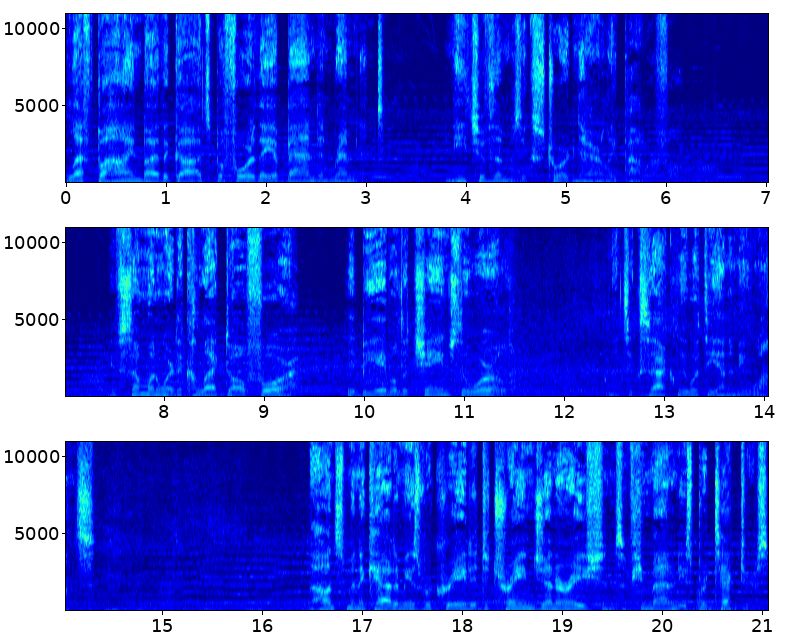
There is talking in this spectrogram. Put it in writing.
left behind by the gods before they abandoned Remnant, and each of them is extraordinarily powerful. If someone were to collect all four, they'd be able to change the world. And that's exactly what the enemy wants. The Huntsman Academies were created to train generations of humanity's protectors,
